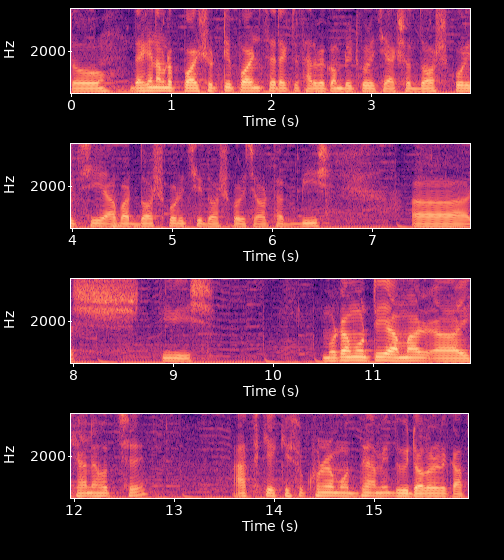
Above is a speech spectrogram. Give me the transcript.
তো দেখেন আমরা পঁয়ষট্টি পয়েন্টসের একটা সার্ভে কমপ্লিট করেছি, একশো দশ করেছি, আবার দশ করেছি দশ করেছি, অর্থাৎ বিশ। তিরিশ। মোটামুটি আমার এখানে হচ্ছে আজকে কিছুক্ষণের মধ্যে আমি দুই ডলারের কাজ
